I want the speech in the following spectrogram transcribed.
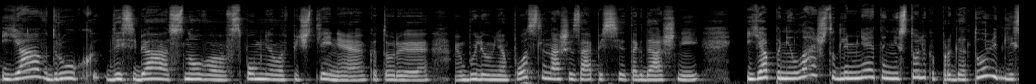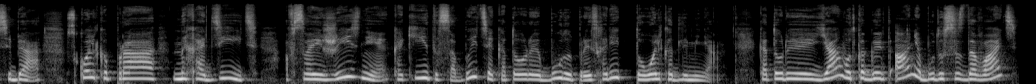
И я вдруг для себя снова вспомнила впечатления, которые были у меня после нашей записи тогдашней. И я поняла, что для меня это не столько про готовить для себя, сколько про находить в своей жизни какие-то события, которые будут происходить только для меня, которые я, вот как говорит Аня, буду создавать,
